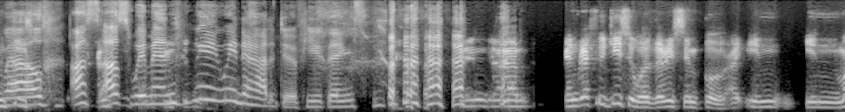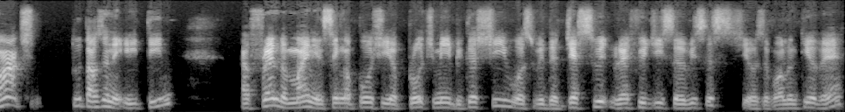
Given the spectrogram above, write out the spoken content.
Well, us us women, we, we know how to do a few things. and um, and refugees it was very simple. In in March 2018, a friend of mine in Singapore she approached me because she was with the Jesuit Refugee Services. She was a volunteer there,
